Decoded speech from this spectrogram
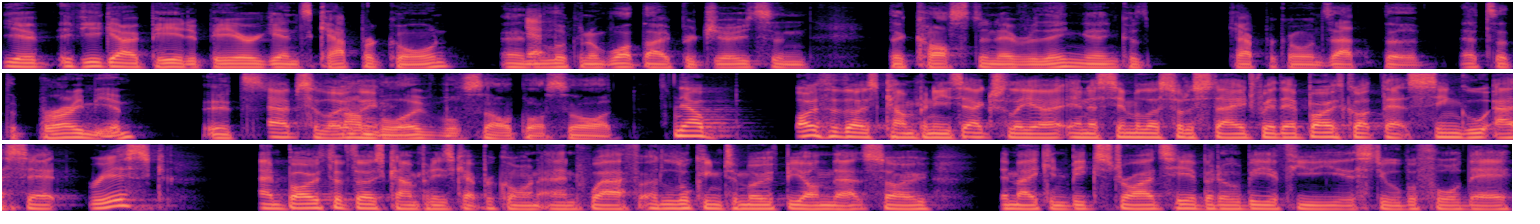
you if you go peer to peer against Capricorn and Yeah. looking at what they produce and the cost and everything, and because Capricorn's at the that's at the premium, it's Absolutely. unbelievable side by side. Now, both of those companies actually are in a similar sort of stage where they've both got that single asset risk. And both of those companies, Capricorn and WAF, are looking to move beyond that. So they're making big strides here, but it'll be a few years still before they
